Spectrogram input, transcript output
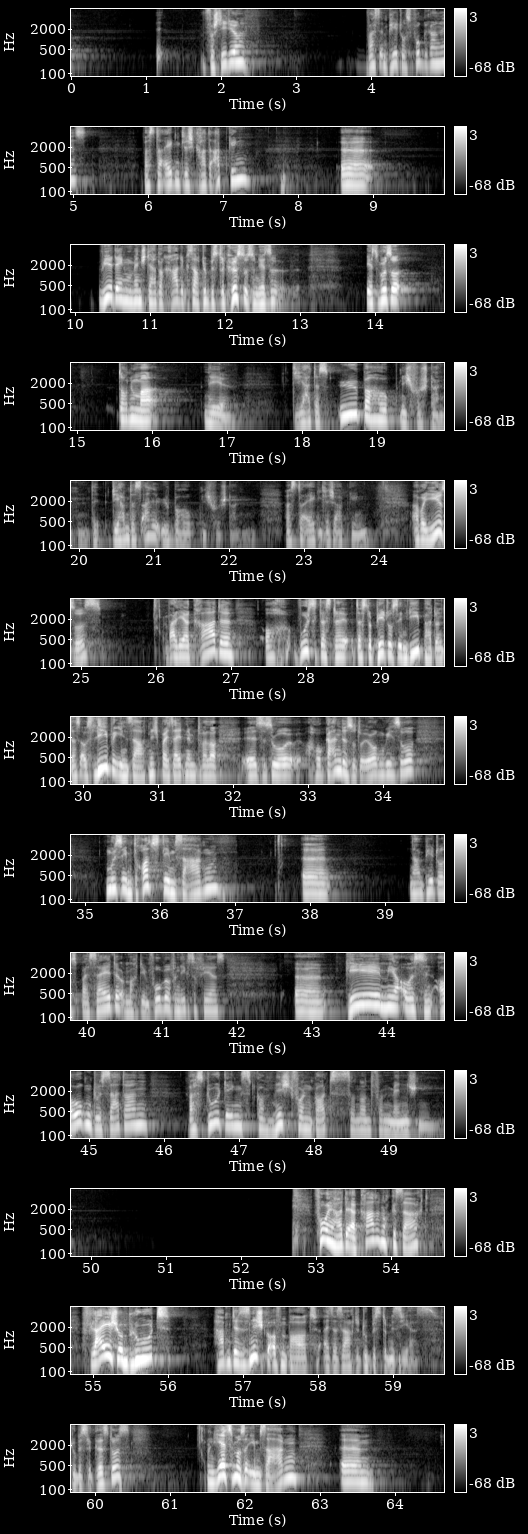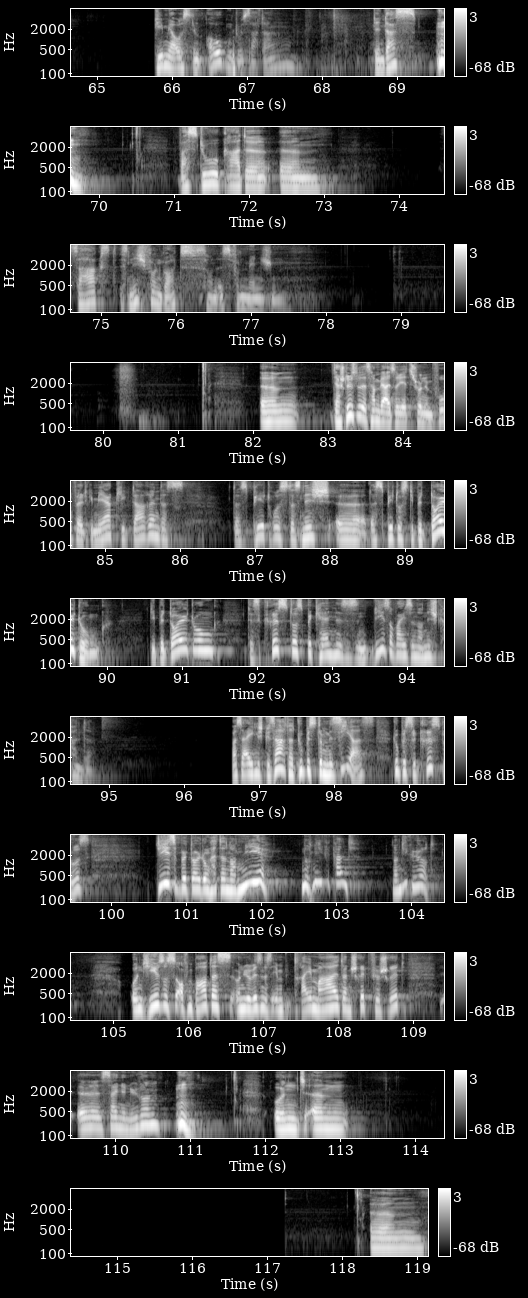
versteht ihr, was in Petrus vorgegangen ist? Was da eigentlich gerade abging? Äh, wir denken, Mensch, der hat doch gerade gesagt, du bist der Christus und jetzt, jetzt muss er doch nun mal, nee, die hat das überhaupt nicht verstanden. Die, die haben das alle überhaupt nicht verstanden, was da eigentlich abging. Aber Jesus, weil er gerade auch wusste, dass der, dass der Petrus ihn lieb hat und das aus Liebe ihn sagt, nicht beiseite nimmt, weil er äh, so arrogant ist oder irgendwie so, muss ihm trotzdem sagen, äh, nahm Petrus beiseite und macht ihm Vorwürfe, nächster Vers, äh, geh mir aus den Augen, du Satan, was du denkst, kommt nicht von Gott, sondern von Menschen. Vorher hatte er gerade noch gesagt, Fleisch und Blut haben dir das nicht geoffenbart, als er sagte, du bist der Messias, du bist der Christus. Und jetzt muss er ihm sagen, ähm, geh mir aus den Augen, du Satan, denn das, was du gerade ähm, sagst, ist nicht von Gott, sondern ist von Menschen. Ähm, der Schlüssel, das haben wir also jetzt schon im Vorfeld gemerkt, liegt darin, dass, dass Petrus das nicht, äh, dass Petrus die Bedeutung, die Bedeutung des Christusbekenntnisses in dieser Weise noch nicht kannte. Was er eigentlich gesagt hat, du bist der Messias, du bist der Christus, diese Bedeutung hat er noch nie, noch nie gekannt, noch nie gehört. Und Jesus offenbart das, und wir wissen das eben dreimal, dann Schritt für Schritt, äh, seinen Jüngern. Und ähm, ähm,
